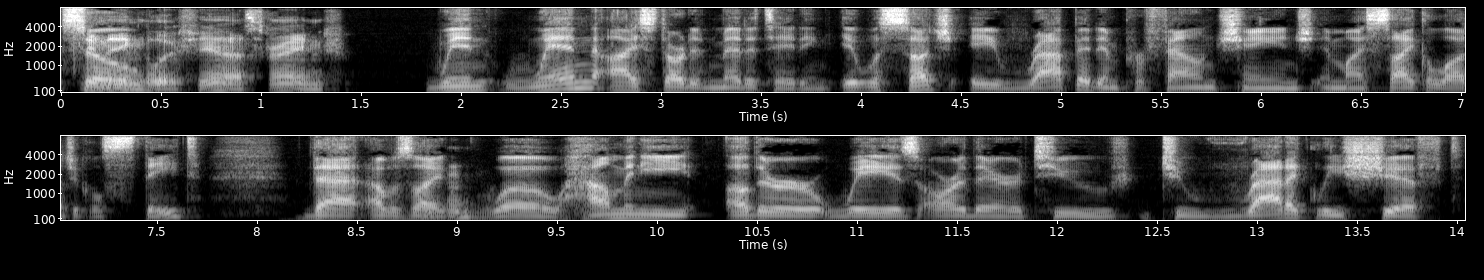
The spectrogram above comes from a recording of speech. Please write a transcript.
so in English, yeah, strange when when I started meditating, it was such a rapid and profound change in my psychological state that I was like, mm-hmm. "Whoa! How many other ways are there to to radically shift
